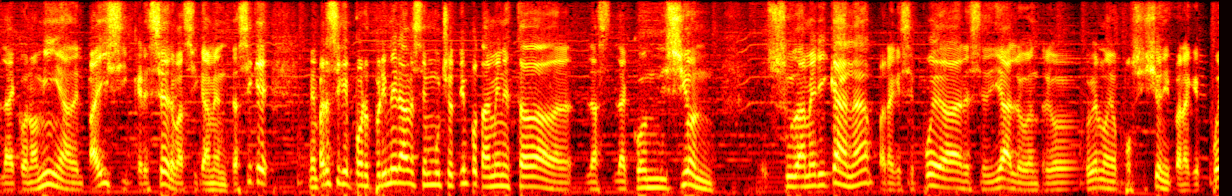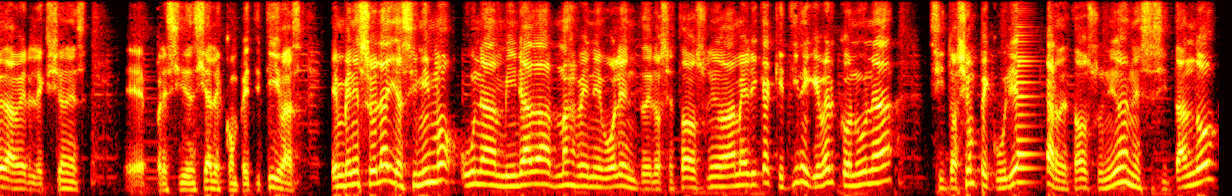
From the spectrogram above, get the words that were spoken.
la economía del país y crecer básicamente. Así que me parece que por primera vez en mucho tiempo también está dada la condición sudamericana para que se pueda dar ese diálogo entre gobierno y oposición y para que pueda haber elecciones eh, presidenciales competitivas en Venezuela y asimismo una mirada más benevolente de los Estados Unidos de América que tiene que ver con una situación peculiar de Estados Unidos necesitando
